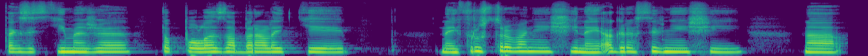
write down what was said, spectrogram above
tak zjistíme, že to pole zabrali ti nejfrustrovanější, nejagresivnější na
